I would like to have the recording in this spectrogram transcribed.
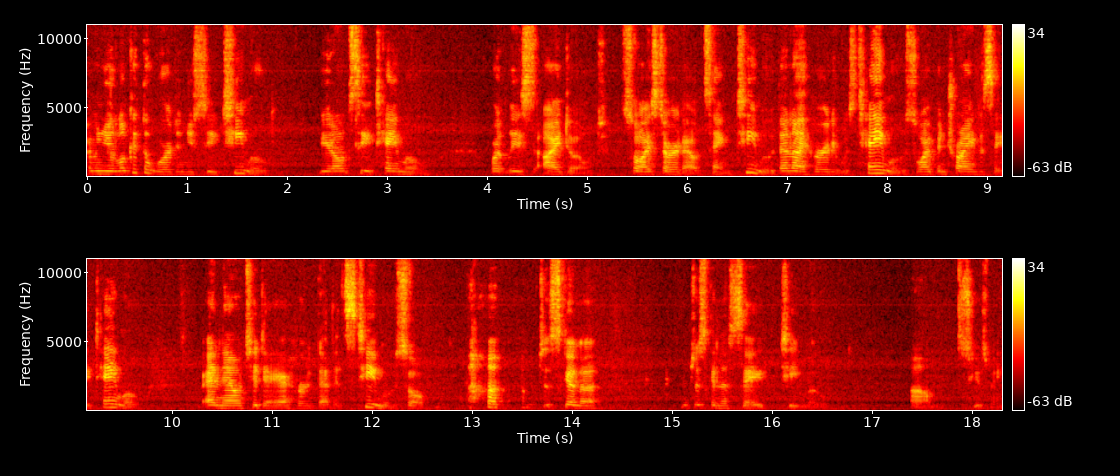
I mean, you look at the word and you see Timu, you don't see Temu, or at least I don't. So I started out saying Timu. Then I heard it was Temu, so I've been trying to say Temu. And now today I heard that it's Timu, so I'm just gonna I'm just to say Timu. Um, excuse me.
